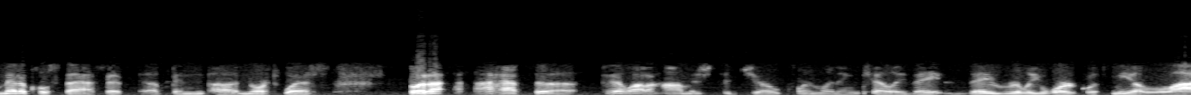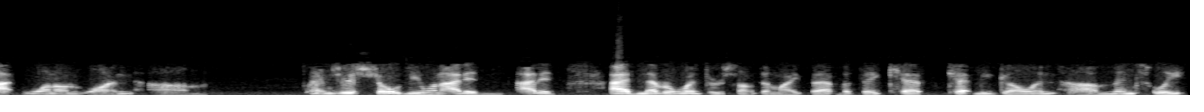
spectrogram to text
medical staff at, up in uh, Northwest. But I, I have to pay a lot of homage to Joe Quinlan and Kelly. They they really work with me a lot one on one, Um and just showed me when I didn't I did I had never went through something like that, but they kept kept me going uh, mentally,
